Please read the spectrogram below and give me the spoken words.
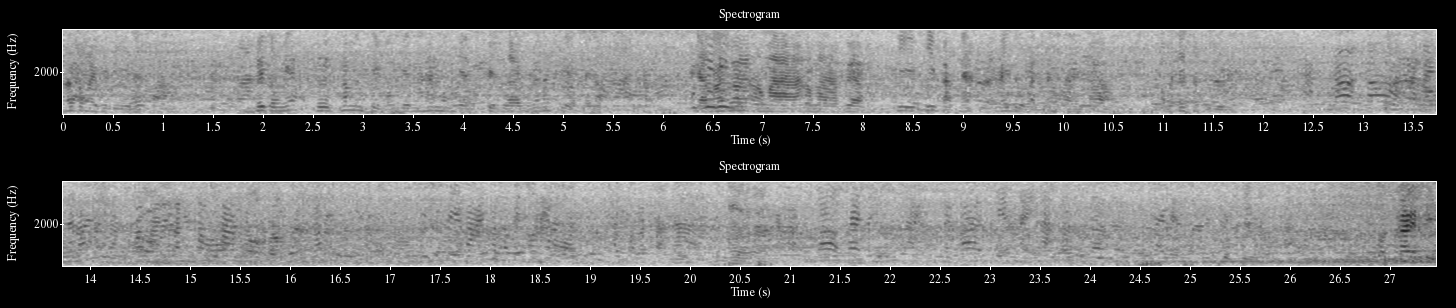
แล้วตรงไอพีดีเนี่ยคือตรงเนี้ยคือถ้ามันสี่โมงเย็นห้าโมงเย็นปิดเลยมันก็น่าเกลียดไปหน่อยอย่างน้อยก็เอามาเอามาเพื่อที่ที่แบบเนี้ยไม่ด่วนไม่อะไรก็ เอามาเทศสกีนก็ก็ประมาณนั้นนะคะประมาณสักข้างๆเลยก็คือพยาบาลเขาจะเป็นออนคอร์ททำต่อรักษาได้เออก็แพทย์จะอยู่ข้างในแต่ถ้าเคสไหนหนักก็คือจะใช้เป็นอันนี้จบทีใกล้ติด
